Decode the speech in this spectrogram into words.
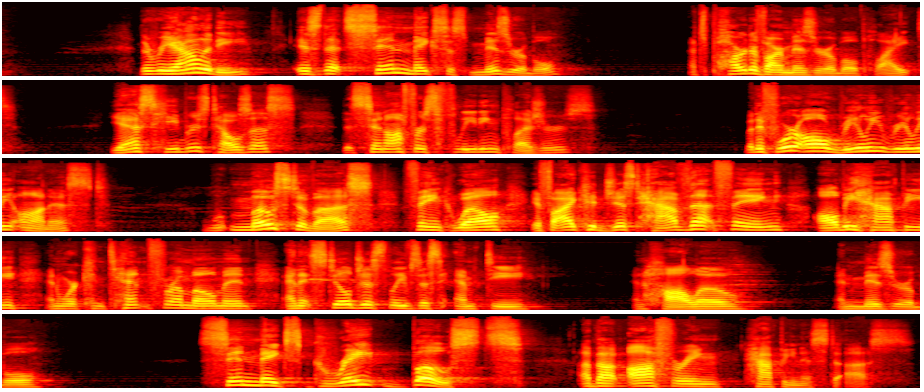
The reality is that sin makes us miserable. That's part of our miserable plight. Yes, Hebrews tells us that sin offers fleeting pleasures. But if we're all really, really honest, most of us think, well, if I could just have that thing, I'll be happy and we're content for a moment, and it still just leaves us empty and hollow and miserable. Sin makes great boasts about offering happiness to us,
